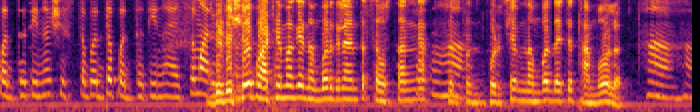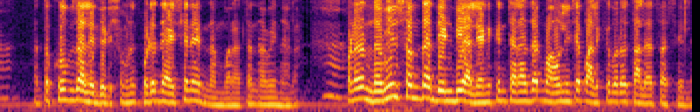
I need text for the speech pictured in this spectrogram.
पद्धतीनं शिस्तबद्ध पद्धतीनं याचं मार्ग दीडशे पाठीमागे नंबर दिल्यानंतर संस्थांनी हा. पु- पुढचे नंबर द्यायचे थांबवलं. हा हा. आता खूप झाले दीडशे म्हणून पुढे द्यायचे नाहीत नंबर आता नवीनाला. हा. पण आता नवीन समजा दिंडी आली आणखी त्याला जर माऊलीच्या पालखीबरोबर चालायचं असेल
